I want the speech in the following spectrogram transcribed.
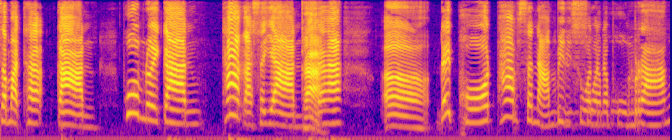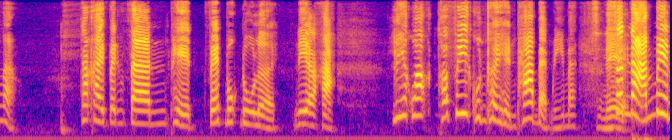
สมรรถการ ผู้อำนวยการท่าอากาศยานค่ะนะคะเอ่อได้โพสต์ภาพสนามบินสุวรรณภูมิร้างอะ่ะ ถ้าใครเป็นแฟนเพจ Facebook ดูเลย นี่แหละค่ะ เรียกว่าทอฟฟี่คุณเคยเห็นภาพแบบนี้ไหมนี่สนามบิน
